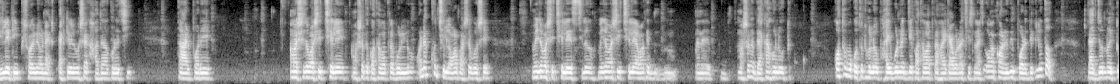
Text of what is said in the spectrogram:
রিলেটিভ সবাই আমরা এক টেবিল বসে খাওয়া দাওয়া করেছি। তারপরে আমার সেজ মাসির ছেলে আমার সাথে কথাবার্তা বলল। অনেকক্ষণ ছিল আমার পাশে বসে। মেজো মাসির ছেলে এসেছিল। মেজো মাসির ছেলে আমাকে মানে আমার সঙ্গে দেখা হলো কথোপকথন হলো। ভাই বোনের যে কথাবার্তা হয়, কেমন আছিস, না ও আমাকে অনেকদিন পরে দেখল তো। যার জন্য একটু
